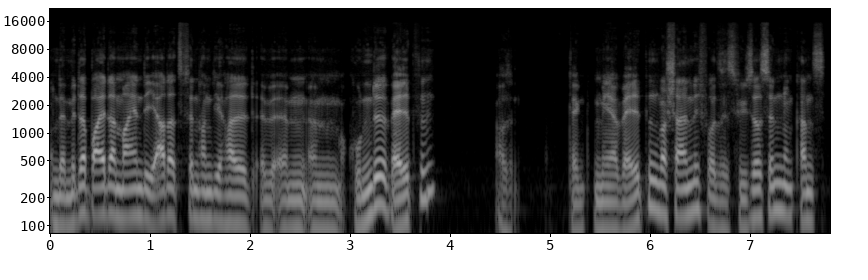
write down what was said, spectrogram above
Und der Mitarbeiter meinte, ja, da drin haben die halt äh, ähm, ähm, Hunde, Welpen. Also, ich denke, mehr Welpen wahrscheinlich, weil sie süßer sind und kannst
